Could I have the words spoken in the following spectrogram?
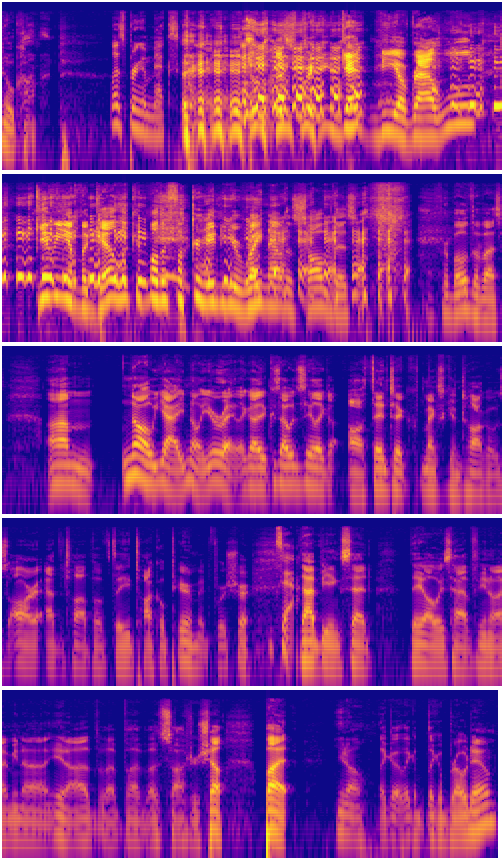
no comment. Let's bring a Mexican. Let's bring- get me a Raul. Give me a Miguel looking motherfucker in here right now to solve this for both of us. Um, no, yeah, no, you're right. Like, because I, would say like authentic Mexican tacos are at the top of the taco pyramid for sure. exactly. That being said, they always have, you know, I mean, uh, you know, a, a, a softer shell, but you know, like a like a like a bro down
